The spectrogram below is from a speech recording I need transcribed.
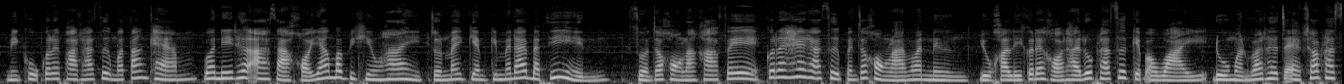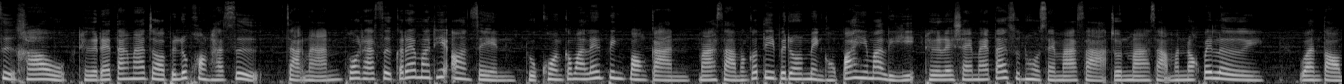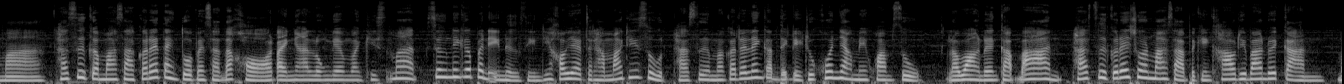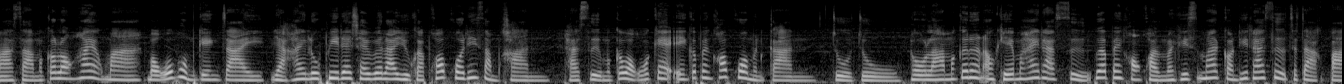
มิกุก็เลยพาทัศสึมาตั้งแคมป์วันนี้เธออาสาขอย่างบาร์บีคิวให้ จนไม่เกียมกินไม่ได้แบบที่เห็น ส่วนเจ้าของร้านคาเฟ่ก็ได้ให้ทัศสึเป็นเจ้าของร้านวันหนึ่งยูคาริก็ได้ขอถ่ายรูปทัศสึเก็บเอาไว้ ดูเหมือนว่าเธอจะแอบชอบทัศสึเข้า เธอได้ตั้งหน้าจอเป็นรูปของทัศสึ จากนั้นพวกทัตสึก็ได้มาที่ออนเซ็นทุกคนก็มาเล่นปิงปองกัน มาสามันก็ตีไปโดนเหม่งของป้าฮิมาริเธอเลยใช้ไม้ใต้สุนโหดใส่มาสาจนมาสามันน็อกไปเลยวันต่อมาทัตสึกับมาซาก็ได้แต่งตัวเป็นซานตาคลอสไปงานโรงเรียนวันคริสต์มาส ซึ่งนี่ก็เป็นอีกหนึ่งสิ่งที่เขาอยากจะทำมากที่สุดทัตสึมันก็ได้เล่นกับเด็กๆทุกคนอย่างมีความสุข ระหว่างเดินกลับบ้านทัตสึก็ได้ชวนมาสาไปกินข้าวที่บ้านด้วยกัน มาสามันก็ร้องไห้ออกมา บอกว่าผมเกรงใจ อยากให้ลูกพี่ได้ใช้เวลาอยู่กับครอบครัวที่สำคัญทัตสึมันก็บอกว่าแกเองก็เป็นครอบครัวเหมือนกัน จู่ๆโทรามันก็เดินเอาเค้กมาให้ทัตสึเพื่อเป็นของขวัญวันคริสต์มาสก่อนที่ทัตสึจะจากไป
